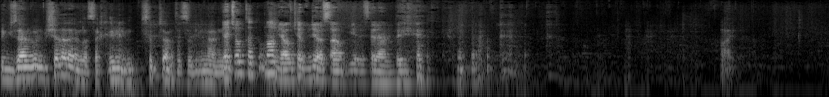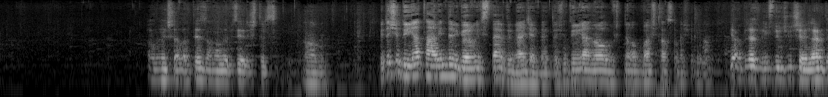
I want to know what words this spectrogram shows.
Bir güzel böyle bir şeyler ayarlasak ne bileyim sırt çantası bilmem ne. Ya çok takılmam ya uçabiliyorsam selam diye. Hayır. Allah inşallah tez zamanda bizi eriştirsin. Amin. Bir de şu dünya tarihini de bir görmek isterdim ya cennette. Şu dünya ne olmuş, ne olmuş baştan sona şöyle. Ya biraz üzücü şeyler de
